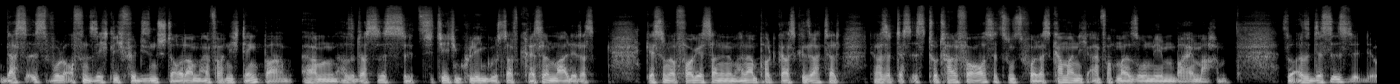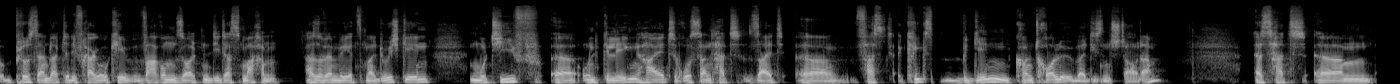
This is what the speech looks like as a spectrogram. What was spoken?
Das ist wohl offensichtlich für diesen Staudamm einfach nicht denkbar. Ähm, also das ist, zitiere ich den Kollegen Gustav Kressel mal, der das gestern oder vorgestern in einem anderen Podcast gesagt hat. Der hat gesagt, das ist total voraussetzungsvoll. Das kann man nicht einfach mal so nebenbei machen. So, also das ist, plus dann bleibt ja die Frage, okay, warum sollten die das machen? Also wenn wir jetzt mal durchgehen, Motiv äh, und Gelegenheit. Russland hat seit äh, fast Kriegsbeginn Kontrolle über diesen Staudamm. Es hat ähm,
